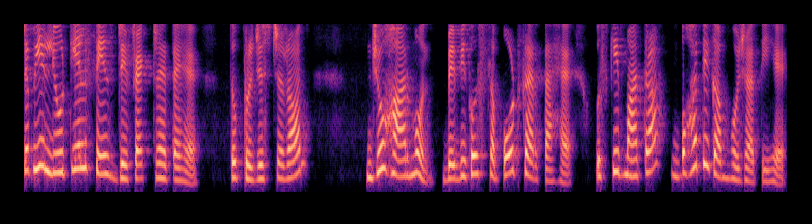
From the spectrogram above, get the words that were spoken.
जब ये ल्यूटियल फ़ेज़ डिफेक्ट रहते हैं तो प्रोजेस्टेरॉन जो हार्मोन बेबी को सपोर्ट करता है, उसकी मात्रा बहुत ही कम हो जाती है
